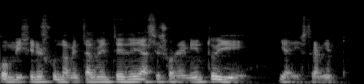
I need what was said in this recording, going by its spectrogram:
con misiones fundamentalmente de asesoramiento y, adiestramiento.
